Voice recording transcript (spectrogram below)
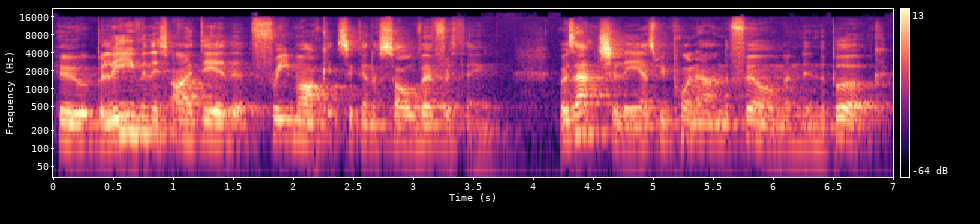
who believe in this idea that free markets are going to solve everything. Whereas actually, as we point out in the film and in the book,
